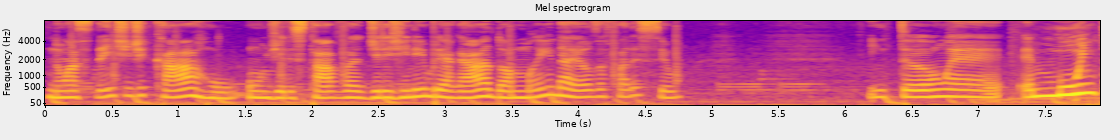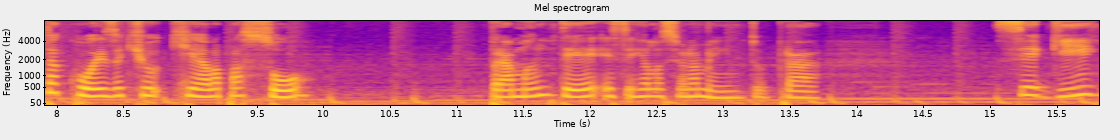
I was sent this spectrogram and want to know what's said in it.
Num acidente de carro onde ele estava dirigindo embriagado, a mãe da Elsa faleceu. Então é, é muita coisa que, que ela passou para manter esse relacionamento, para seguir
